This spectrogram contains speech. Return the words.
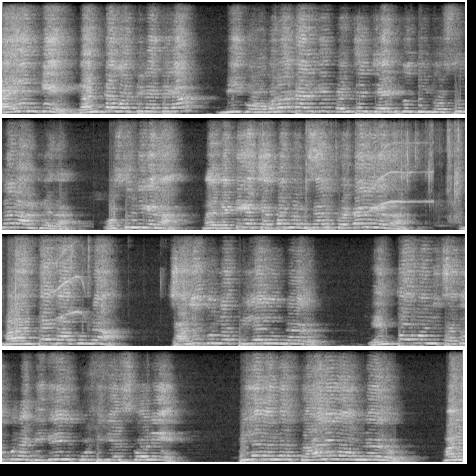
టైంకి గంట కొట్టినట్టుగా మీకు ఒకటో తారీఖు పెన్షన్ చేతికి మీకు వస్తుందా రావట్లేదా? వస్తుంది కదా. మరి గట్టిగా చెప్పండి ఒకసారి కొట్టాలి కదా. మరి అంతేకాకుండా చదువుకున్న పిల్లలు ఉన్నారు. ఎంతో మంది చదువుకున్న డిగ్రీని పూర్తి చేసుకొని పిల్లలందరూ ఖాళీగా ఉన్నారు. మరి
